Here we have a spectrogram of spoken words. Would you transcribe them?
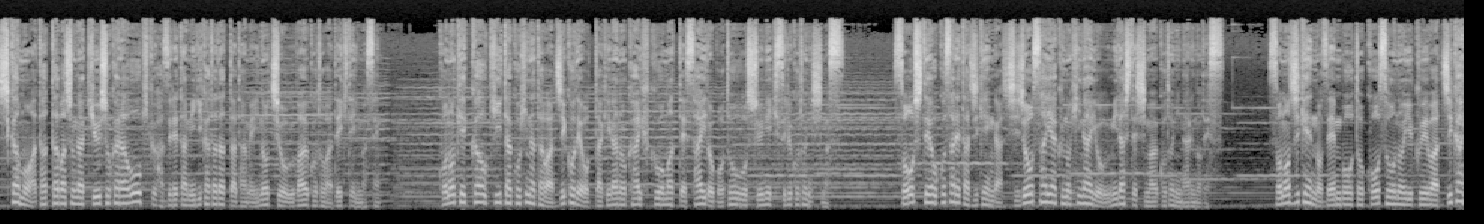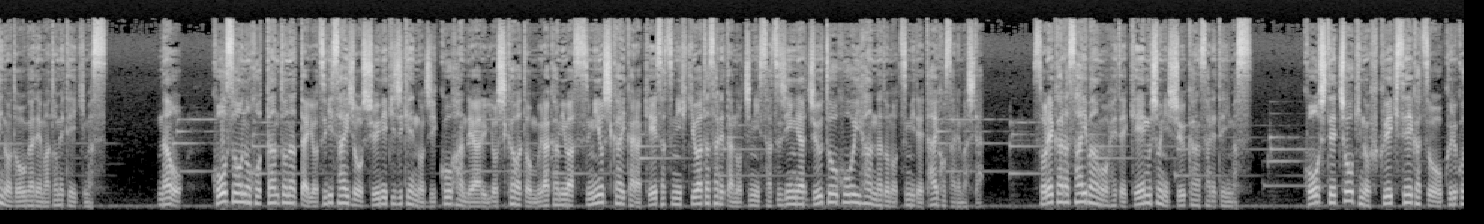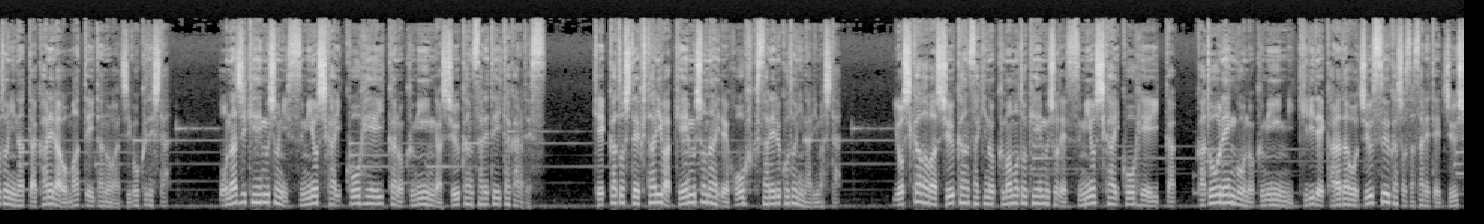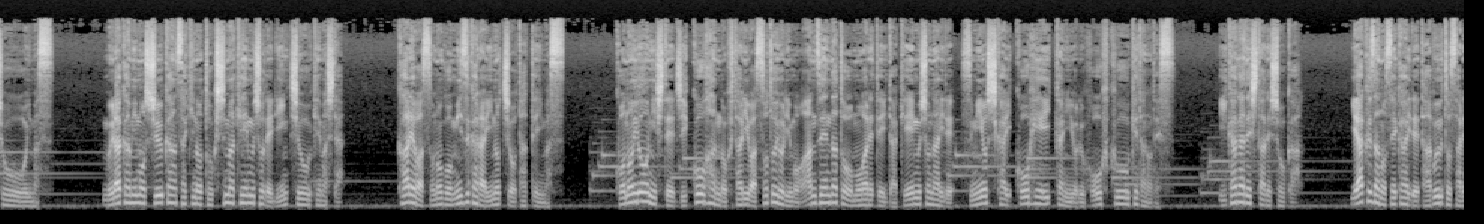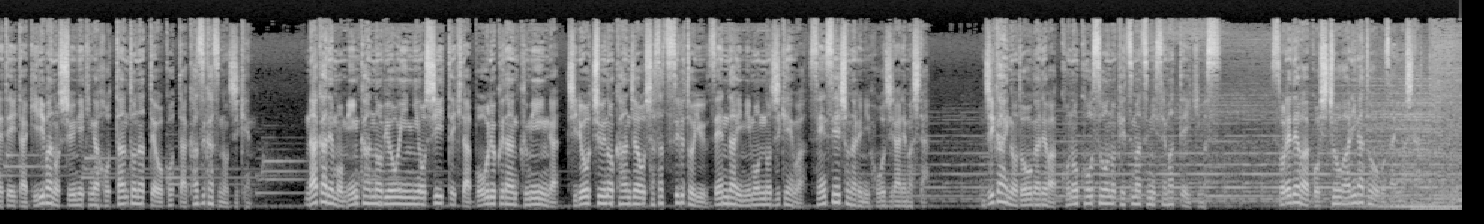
しかも当たった場所が急所から大きく外れた右肩だったため命を奪うことはできていません。この結果を聞いた小日向は事故で負った怪我の回復を待って再度後藤を襲撃することにします。そうして起こされた事件が史上最悪の被害を生み出してしまうことになるのです。その事件の全貌と構想の行方は次回の動画でまとめていきます。なお、構想の発端となった四つ木西条襲撃事件の実行犯である吉川と村上は住吉会から警察に引き渡された後に殺人や銃刀法違反などの罪で逮捕されました。それから裁判を経て刑務所に収監されています。こうして長期の服役生活を送ることになった彼らを待っていたのは地獄でした。同じ刑務所に住吉会公平一家の組員が収監されていたからです。結果として二人は刑務所内で報復されることになりました。吉川は収監先の熊本刑務所で住吉会公平一家、加藤連合の組員に霧で体を十数箇所刺されて重傷を負います。村上も収監先の徳島刑務所でリンチを受けました。彼はその後自ら命を絶っています。このようにして実行犯の二人は外よりも安全だと思われていた刑務所内で住吉会公平一家による報復を受けたのです。いかがでしたでしょうかヤクザの世界でタブーとされていたギリバの襲撃が発端となって起こった数々の事件。中でも民間の病院に押し入ってきた暴力団組員が治療中の患者を射殺するという前代未聞の事件はセンセーショナルに報じられました。次回の動画ではこの構想の結末に迫っていきます。それではご視聴ありがとうございました。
